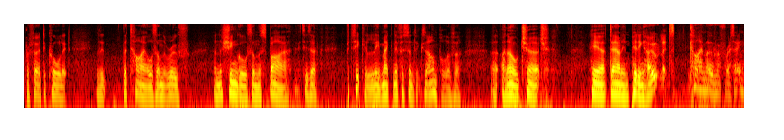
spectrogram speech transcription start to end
prefer to call it, the, the tiles on the roof and the shingles on the spire. It is a particularly magnificent example of a, a, an old church here down in Piddinghoe. Let's climb over for a second.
